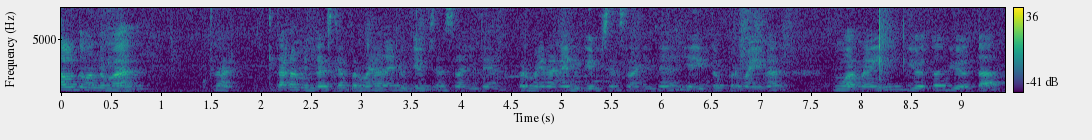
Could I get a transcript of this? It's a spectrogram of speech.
Halo teman-teman. Nah, kita akan menjelaskan permainan Edu Games yang selanjutnya. Permainan Edu Games yang selanjutnya yaitu permainan mewarnai biota-biota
